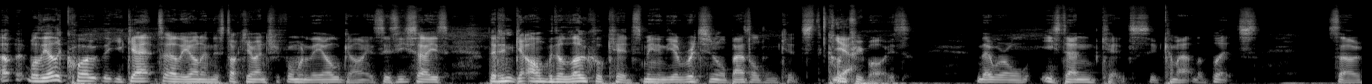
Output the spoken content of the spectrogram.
Uh, well, the other quote that you get early on in this documentary from one of the old guys is he says they didn't get on with the local kids, meaning the original Basildon kids, the country boys. They were all East End kids who'd come out of the Blitz. So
